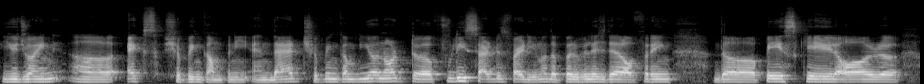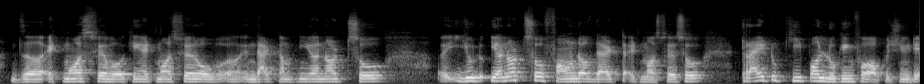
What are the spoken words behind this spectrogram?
you join uh, X shipping company and that shipping company you're not uh, fully satisfied you know the privilege they're offering the pay scale or uh, the atmosphere working atmosphere over, uh, in that company you're not so uh, you you're not so fond of that atmosphere so try to keep on looking for opportunity.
